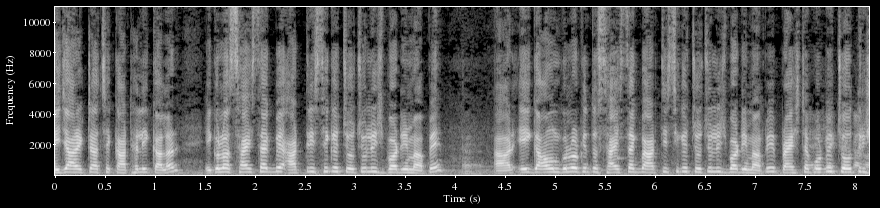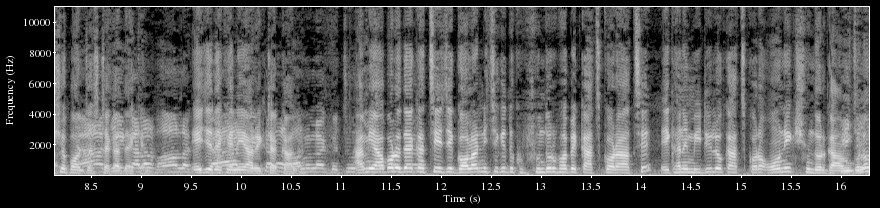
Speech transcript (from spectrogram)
এই যে আরেকটা আছে কাঠালি কালার। এগুলো সাইজ থাকবে আটত্রিশ থেকে চৌচল্লিশ বডির মাপে। হ্যাঁ। আর এই গাউনগুলোর কিন্তু সাইজ থাকবে আটত্রিশ থেকে চৌচল্লিশ বডি মাপে। প্রাইসটা পড়বে চৌত্রিশশো। পঞ্চাশ টাকা দেখেন। এই যে দেখেন এই আরেকটা কালার আমি আবারও দেখাচ্ছি এই যে গলার নিচে কিন্তু খুব সুন্দরভাবে কাজ করা আছে। এখানে মিডিলও কাজ করা অনেক সুন্দর গাউনগুলো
